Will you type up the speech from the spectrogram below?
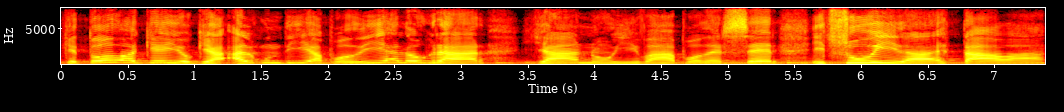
que todo aquello que algún día podía lograr ya no iba a poder ser y su vida estaba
